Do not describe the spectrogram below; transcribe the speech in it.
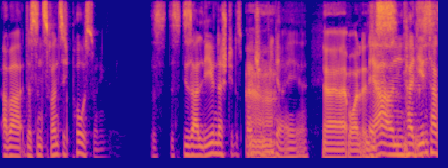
aber das sind 20 Posts. Das, das ist dieser Allee und da steht das bald Ja. schon wieder. Ey. Ja, ja, boah, das Ja, ist- und halt jeden Tag.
